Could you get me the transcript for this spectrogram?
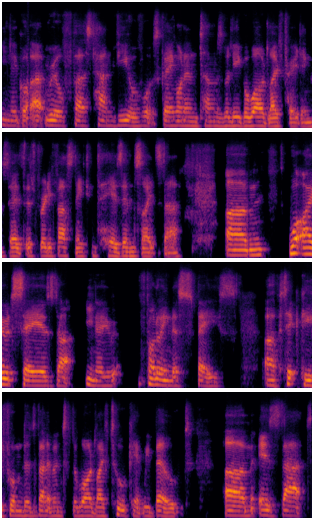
you know, got a real first-hand view of what's going on in terms of illegal wildlife trading. So it's, it's really fascinating to hear his insights there. Um, what I would say is that, you know, following this space, uh, particularly from the development of the wildlife toolkit we built, um, is that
